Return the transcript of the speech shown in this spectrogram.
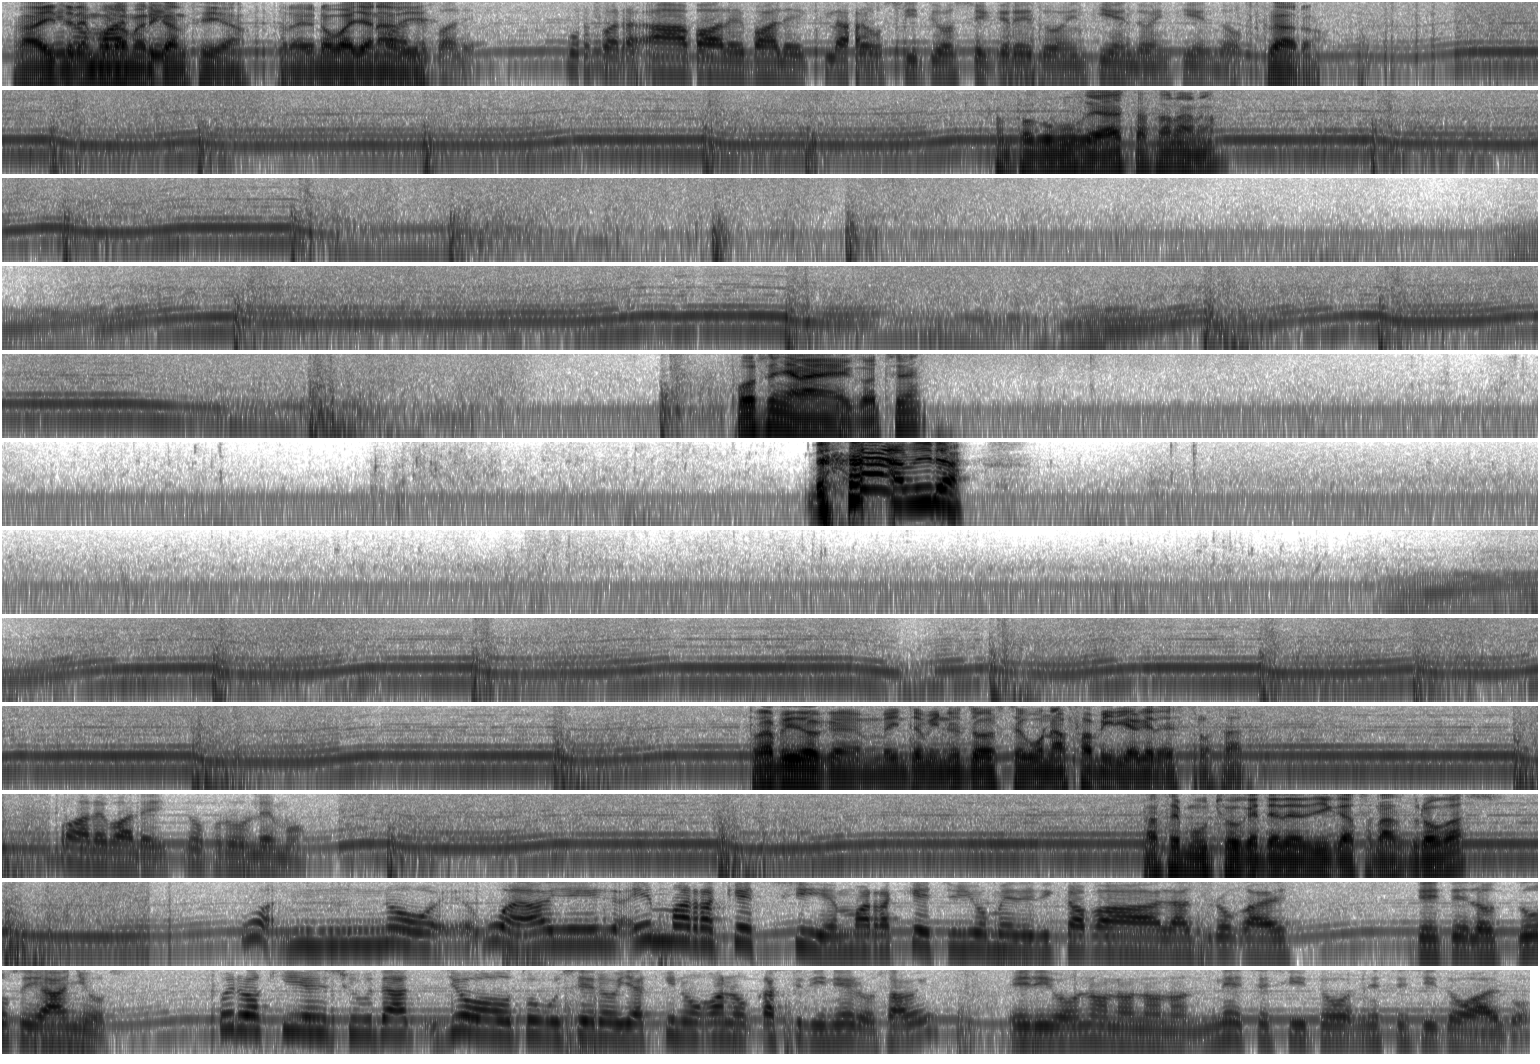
Ahí Menos tenemos la que- mercancía, para que no vaya nadie. Vale. Pues para- Ah, vale, vale, claro, sitio secreto, entiendo, entiendo. Claro. Un poco bugueada esta zona, ¿no? ¿Puedo señalar en el coche? ¡Ah, ¡Mira! Rápido que en 20 minutos tengo una familia que destrozar. Vale, vale, no problema. ¿Hace mucho que te dedicas a las drogas? No, en Marrakech sí, en Marrakech yo me dedicaba a las drogas desde los 12 años. Pero aquí en ciudad, yo autobusero y aquí no gano casi dinero, ¿sabes? Y digo, no, no, no, no, necesito, necesito algo.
